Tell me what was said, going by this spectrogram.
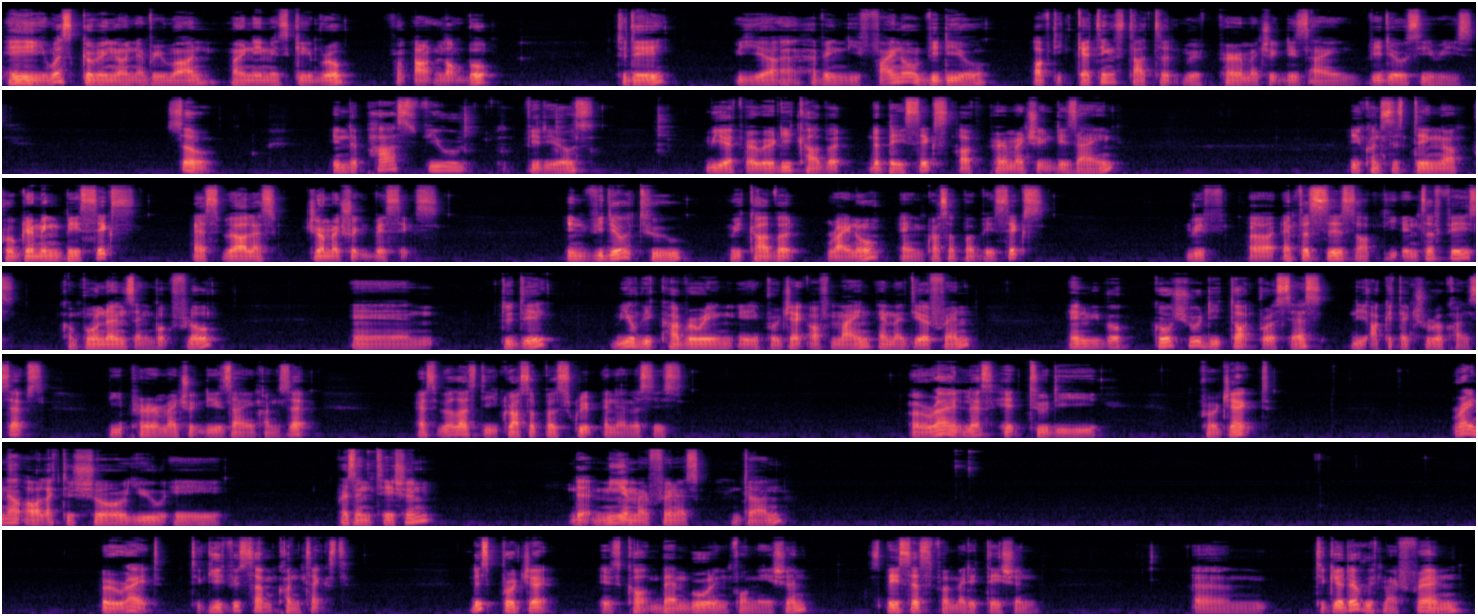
Hey, what's going on everyone? My name is Gabriel from Arch Logbook. Today, we are having the final video of the Getting Started with Parametric Design video series. So, in the past few videos, we have already covered the basics of parametric design, consisting of programming basics as well as geometric basics. In video 2, we covered Rhino and Grasshopper basics with uh, emphasis of the interface, components, and workflow. And today, we will be covering a project of mine and my dear friend, and we will go through the thought process, the architectural concepts, the parametric design concept, as well as the Grasshopper script analysis. Alright, let's head to the project. Right now, I would like to show you a presentation that me and my friend has done. Alright, to give you some context, this project is called Bamboo Information Spaces for Meditation. Um, together with my friend,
